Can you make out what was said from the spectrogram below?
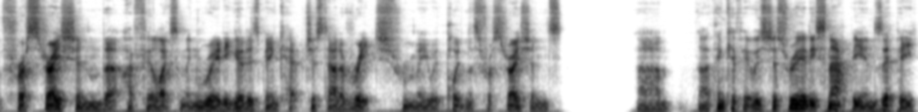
frustration that I feel like something really good is being kept just out of reach from me with pointless frustrations. Um, I think if it was just really snappy and zippy,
